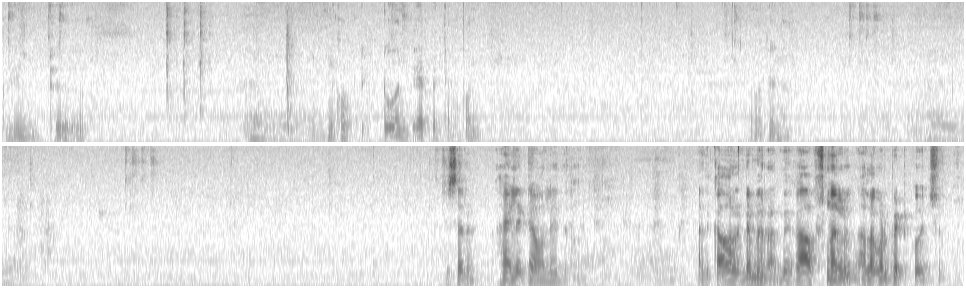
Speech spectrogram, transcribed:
ప్రింట్ ఇంకొకటి. టూ అని పేరు పెట్టాను. పోనీ. ఓకేనా? చూసారా? హైలైట్ అవ్వలేదు. అది కావాలంటే మీరు మీకు ఆప్షనల్ అలా కూడా పెట్టుకోవచ్చు.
